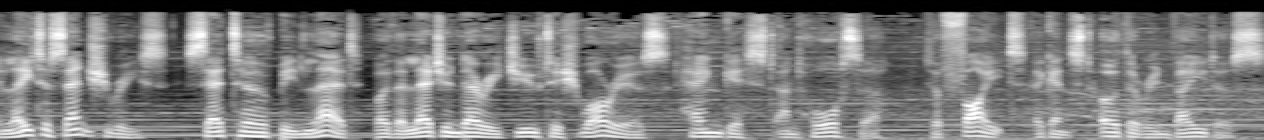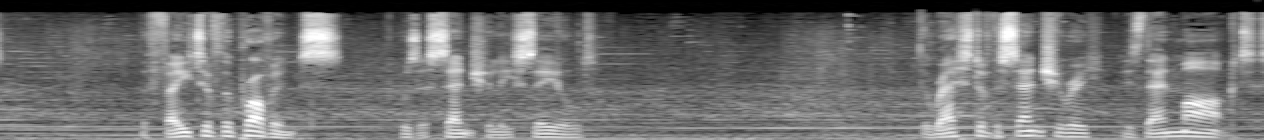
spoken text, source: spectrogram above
in later centuries said to have been led by the legendary Jutish warriors Hengist and Horsa to fight against other invaders. The fate of the province was essentially sealed. The rest of the century is then marked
